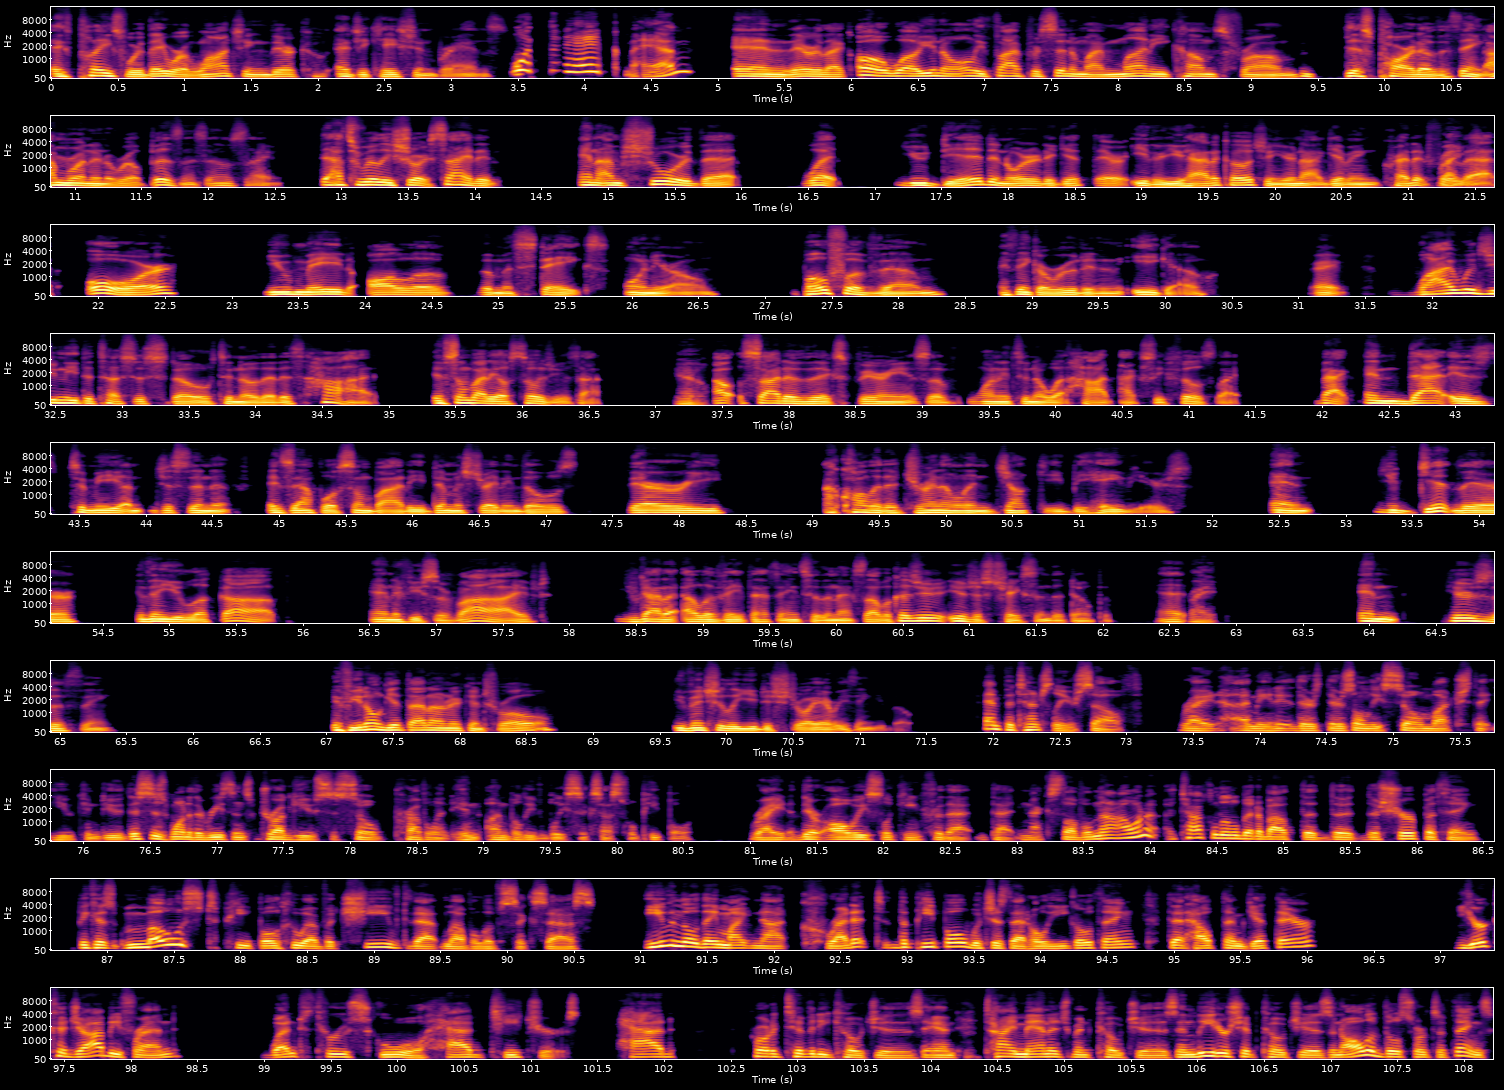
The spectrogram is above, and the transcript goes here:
a place where they were launching their education brands. What the heck, man? And they were like, oh, well, you know, only 5% of my money comes from this part of the thing. I'm running a real business. And I was like, that's really short sighted. And I'm sure that what you did in order to get there, either you had a coach and you're not giving credit for right. that, or you made all of the mistakes on your own. Both of them, I think, are rooted in ego, right? Why would you need to touch the stove to know that it's hot if somebody else told you it's hot? Yeah. Outside of the experience of wanting to know what hot actually feels like. Back. And that is to me a, just an example of somebody demonstrating those very, I call it adrenaline junkie behaviors. And you get there and then you look up. And if you survived, you've got to elevate that thing to the next level because you're you're just chasing the dopamine. Right. And here's the thing if you don't get that under control, eventually you destroy everything you built. And potentially yourself, right? I mean, there's there's only so much that you can do. This is one of the reasons drug use is so prevalent in unbelievably successful people, right? They're always looking for that that next level. Now, I want to talk a little bit about the the the Sherpa thing because most people who have achieved that level of success even though they might not credit the people, which is that whole ego thing that helped them get there, your Kajabi friend went through school, had teachers, had productivity coaches and time management coaches and leadership coaches and all of those sorts of things.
